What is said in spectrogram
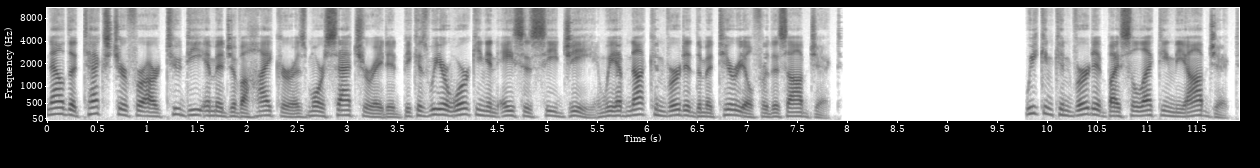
Now the texture for our 2D image of a hiker is more saturated because we are working in ACES CG and we have not converted the material for this object. We can convert it by selecting the object,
